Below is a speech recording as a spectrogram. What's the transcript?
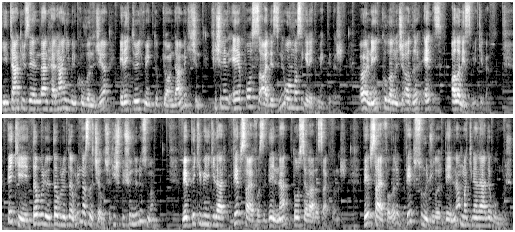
İnternet üzerinden herhangi bir kullanıcıya elektronik mektup göndermek için kişinin e-posta adresinin olması gerekmektedir. Örneğin kullanıcı adı et alan ismi gibi. Peki www nasıl çalışır? Hiç düşündünüz mü? Web'deki bilgiler web sayfası denilen dosyalarda saklanır. Web sayfaları web sunucuları denilen makinelerde bulunur.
